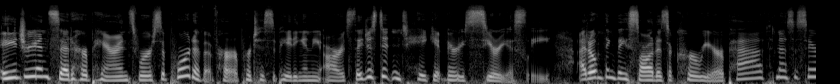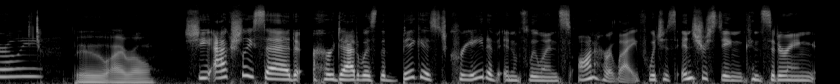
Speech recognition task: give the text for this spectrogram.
Adrienne said her parents were supportive of her participating in the arts. They just didn't take it very seriously. I don't think they saw it as a career path necessarily. Boo, I roll. She actually said her dad was the biggest creative influence on her life, which is interesting considering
